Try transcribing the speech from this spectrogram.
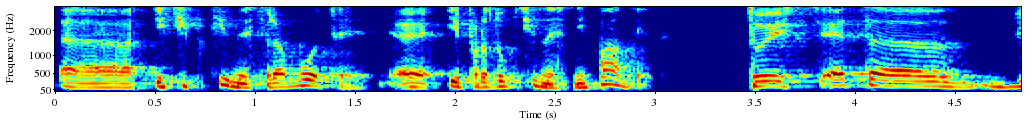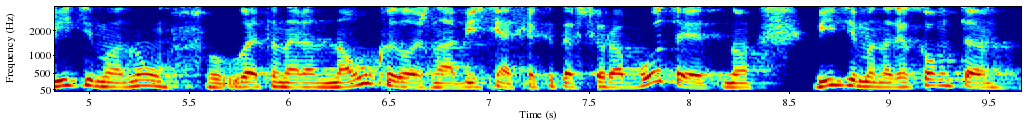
э, эффективность работы э, и продуктивность не падает. То есть это, видимо, ну, это, наверное, наука должна объяснять, как это все работает, но, видимо, на каком-то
